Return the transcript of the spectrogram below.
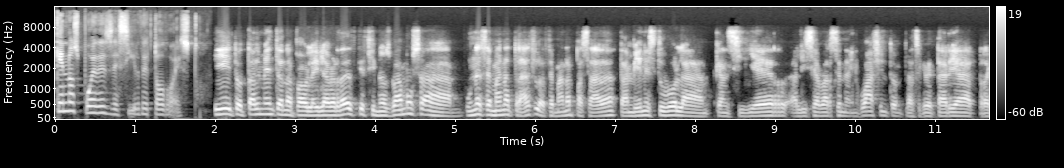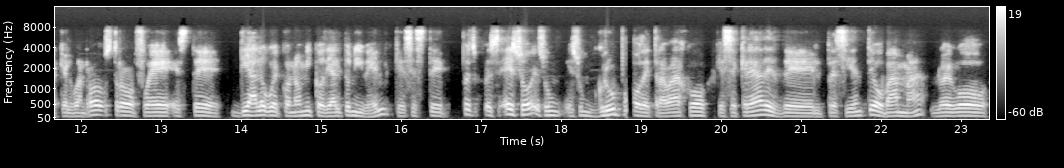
¿Qué nos puedes decir de todo esto? Y totalmente, Ana Paula la verdad es que si nos vamos a una semana atrás, la semana pasada, también estuvo la canciller Alicia Bárcena en Washington, la secretaria Raquel Buenrostro, fue este diálogo económico de alto nivel, que es este pues, pues eso es un, es un grupo de trabajo que se crea desde el presidente Obama, luego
